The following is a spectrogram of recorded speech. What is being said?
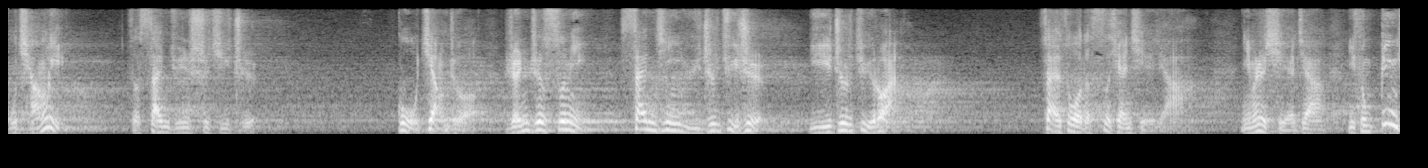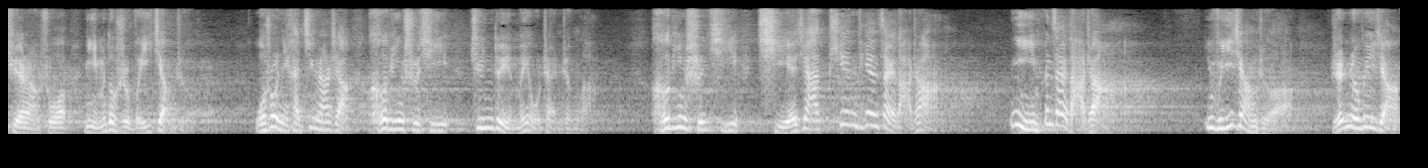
不强力，则三军失其职。故将者，人之司命，三军与之俱治，以之俱乱。在座的四千企业家，你们是企业家，你从兵学上说，你们都是为将者。我说，你看，经常讲和平时期军队没有战争了，和平时期企业家天天在打仗，你们在打仗，你为将者。人人为将，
